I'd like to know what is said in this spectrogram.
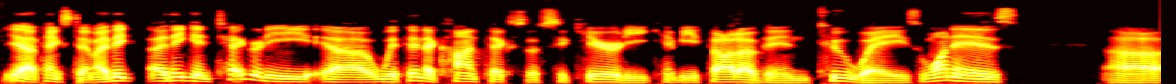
Yeah, thanks, Tim. I think I think integrity uh, within the context of security can be thought of in two ways. One is uh,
